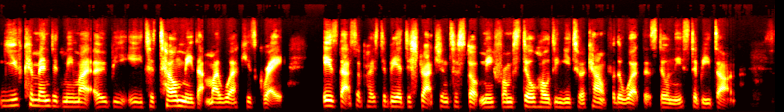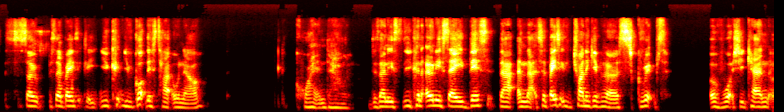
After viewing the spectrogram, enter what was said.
you've commended me my OBE to tell me that my work is great. Is that supposed to be a distraction to stop me from still holding you to account for the work that still needs to be done? So, so basically, you can you've got this title now. Quiet down there's only you can only say this, that, and that. So basically, trying to give her a script of what she can.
